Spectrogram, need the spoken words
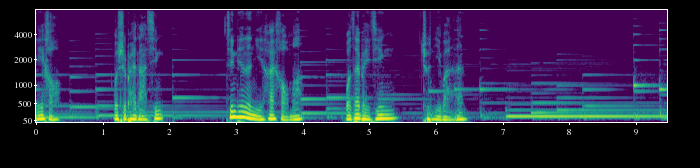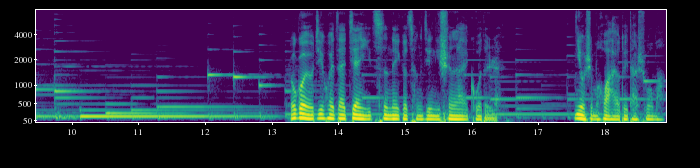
你好，我是派大星。今天的你还好吗？我在北京，祝你晚安。如果有机会再见一次那个曾经你深爱过的人，你有什么话要对他说吗？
